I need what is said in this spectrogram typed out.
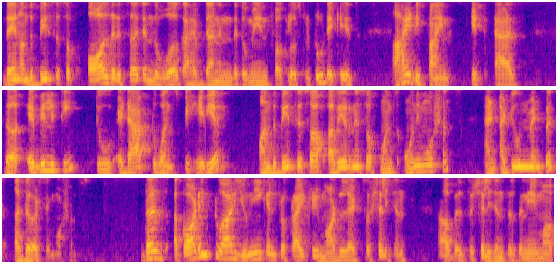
then on the basis of all the research and the work I have done in the domain for close to two decades, I define it as the ability to adapt one's behavior on the basis of awareness of one's own emotions and attunement with others' emotions. Thus, according to our unique and proprietary model at Socialigence, uh, well, Socialigence is the name of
